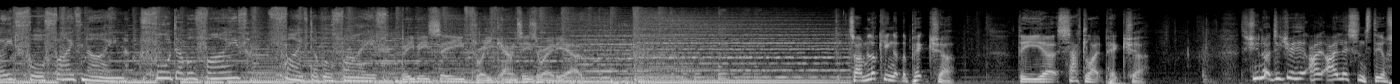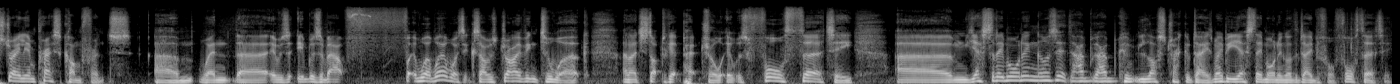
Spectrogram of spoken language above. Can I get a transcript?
08459 455 555. BBC Three Counties Radio. So I'm looking at the picture, the uh, satellite picture. Did you know? Did you hear? I, I listened to the Australian press conference um, when uh, it was it was about. F- well, where was it? Because I was driving to work and I'd stopped to get petrol. It was four thirty um, yesterday morning. Was it? I, I lost track of days. Maybe yesterday morning or the day before. Four thirty,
